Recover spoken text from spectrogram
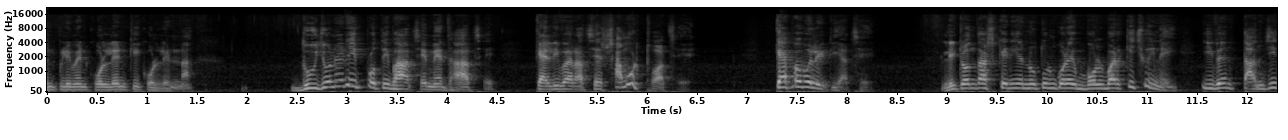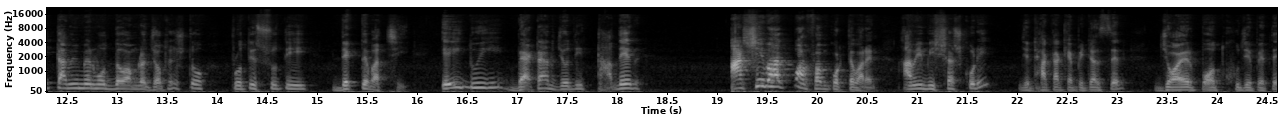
implement করলেন কি করলেন না। দুজনেরই প্রতিভা আছে মেধা আছে ক্যালিবার আছে সামর্থ্য আছে ক্যাপাবিলিটি আছে। লিটন দাসকে নিয়ে নতুন করে বলবার কিছুই নেই। ইভেন তানজিদ তামিমের মধ্যেও আমরা যথেষ্ট প্রতিশ্রুতি দেখতে পাচ্ছি। এই দুই ব্যাটার যদি তাদের আশি ভাগ পারফর্ম করতে পারেন আমি বিশ্বাস করি যে ঢাকা ক্যাপিটালসের জয়ের পথ খুঁজে পেতে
